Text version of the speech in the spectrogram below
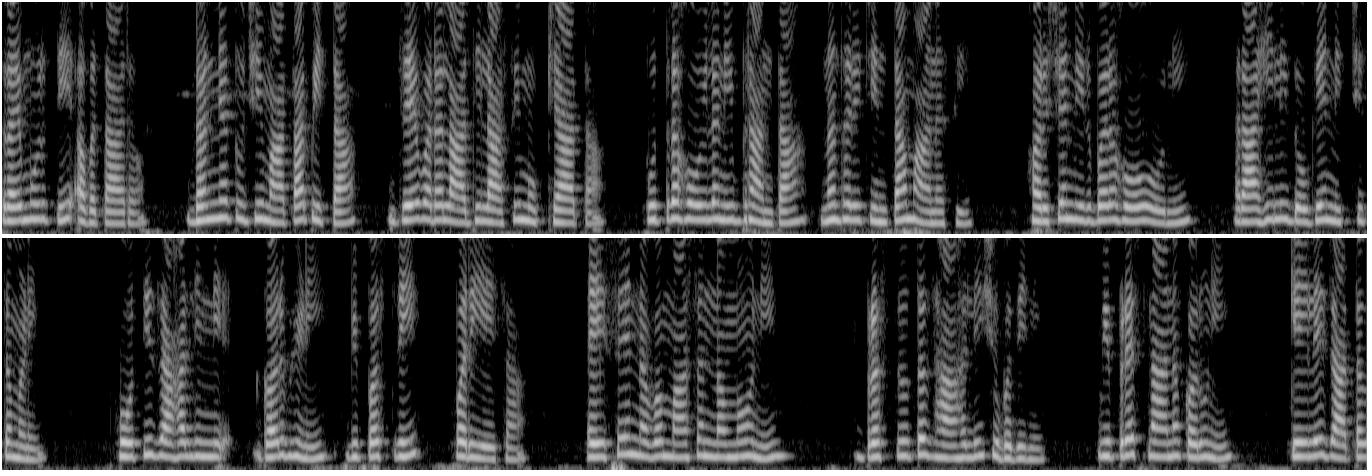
त्रयमूर्ती अवतार. धन्य तुझी माता पिता जे वर लाधिलासी मुख्य आता पुत्र होईल निभ्रांता न धरी चिंता मानसी. हर्ष निर्भर होनी राहिली दोघे निश्चित होती जाहली गर्भिणी विपस्त्री परियेसा. ऐसे नवमास नमोनी प्रस्तुत झाहली शुभदिनी. विप्रे स्नान करुणी केले जातक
